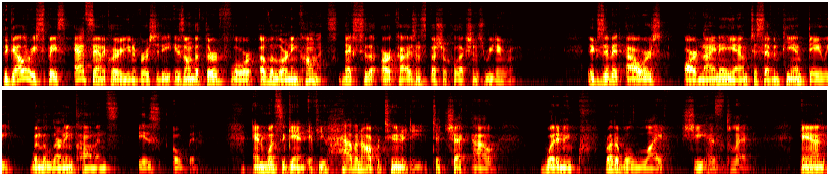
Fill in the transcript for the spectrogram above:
The gallery space at Santa Clara University is on the third floor of the Learning Commons, next to the Archives and Special Collections reading room. Exhibit hours are 9 a.m. to 7 p.m. daily when the Learning Commons is open. And once again, if you have an opportunity to check out what an incredible life she has led, and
